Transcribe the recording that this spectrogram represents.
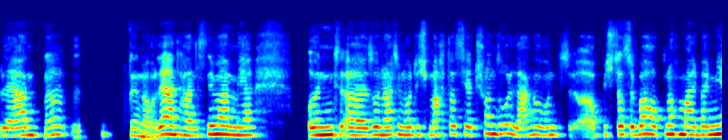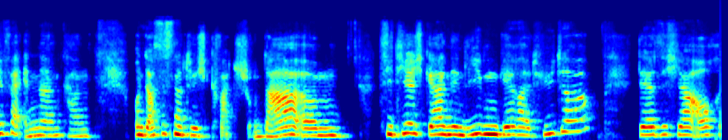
lernt, ne, genau, lernt Hans nimmer mehr. Und äh, so nach dem Motto, ich mache das jetzt schon so lange und ob ich das überhaupt noch mal bei mir verändern kann. Und das ist natürlich Quatsch. Und da ähm, zitiere ich gern den lieben Gerald Hüther, der sich ja auch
